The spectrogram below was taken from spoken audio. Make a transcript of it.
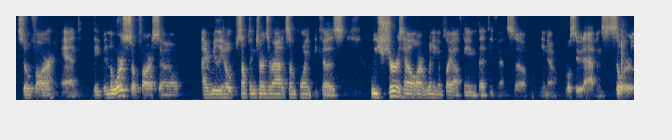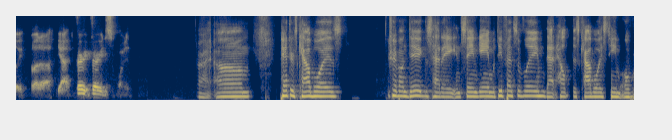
so far. And they've been the worst so far. So I really hope something turns around at some point because we sure as hell aren't winning a playoff game with that defense. So, you know, we'll see what happens. still early. But uh, yeah, very, very disappointed. All right. Um, Panthers Cowboys. Trevon Diggs had a insane game with defensively that helped this Cowboys team over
